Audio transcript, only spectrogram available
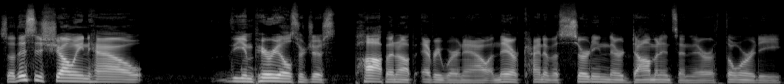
So this is showing how the Imperials are just popping up everywhere now and they are kind of asserting their dominance and their authority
